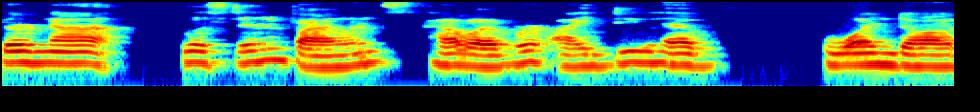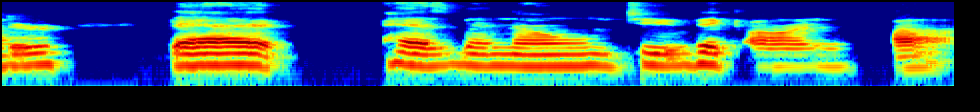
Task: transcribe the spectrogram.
they're not listed in violence. However, I do have one daughter that has been known to pick on, uh,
